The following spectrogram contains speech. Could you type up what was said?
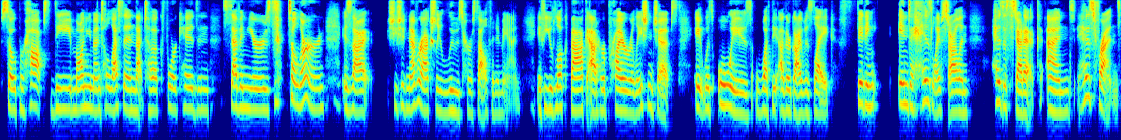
So perhaps the monumental lesson that took four kids and seven years to learn is that she should never actually lose herself in a man. If you look back at her prior relationships, it was always what the other guy was like, fitting into his lifestyle and his aesthetic and his friends.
